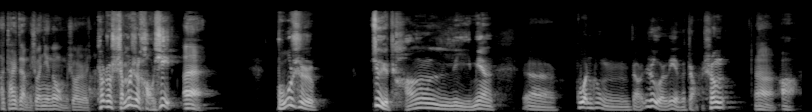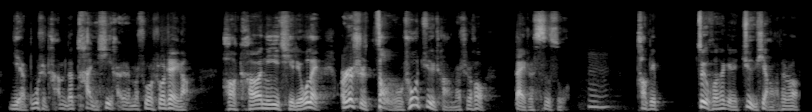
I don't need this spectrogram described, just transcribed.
啊，他是怎么说？您跟我们说说。他说什么是好戏？嗯不是剧场里面呃观众的热烈的掌声嗯啊，也不是他们的叹息还是什么说说这个，好和你一起流泪，而是走出剧场的时候带着思索。嗯他给最后他给具象了，他说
